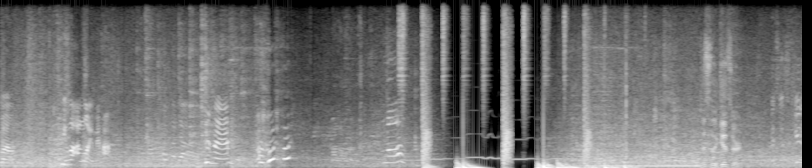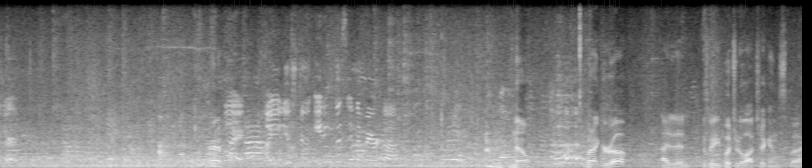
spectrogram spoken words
Well พี่ว่าอร่อยไหมคะใช่ไหม gizzard. This is gizzard. Like, eh. are you used to eating this in America? No. when I grew up, I did, because we butchered a lot of chickens, but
